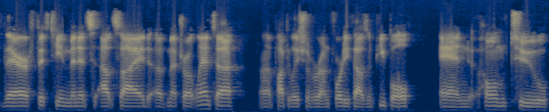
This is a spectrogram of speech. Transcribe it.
they're 15 minutes outside of metro Atlanta, uh, population of around 40,000 people, and home to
